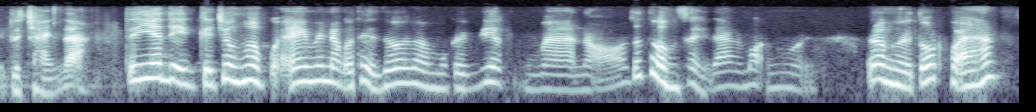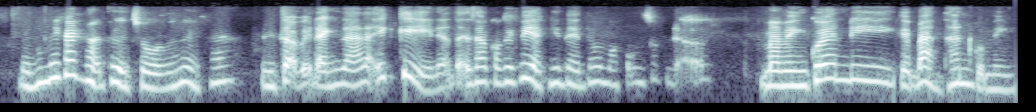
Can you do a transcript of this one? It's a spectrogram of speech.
thì tôi tránh ra. Tuy nhiên thì cái trường hợp của em ấy nó có thể rơi vào một cái việc mà nó rất thường xảy ra với mọi người. Đó là người tốt quá. Mình không biết cách nói từ chối với người khác. Mình sợ bị đánh giá là ích kỷ nữa. Tại sao có cái việc như thế thôi mà không giúp đỡ? Mà mình quên đi cái bản thân của mình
